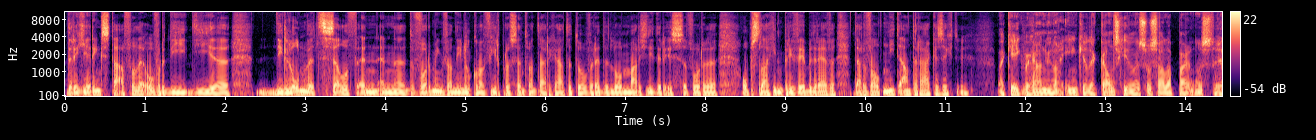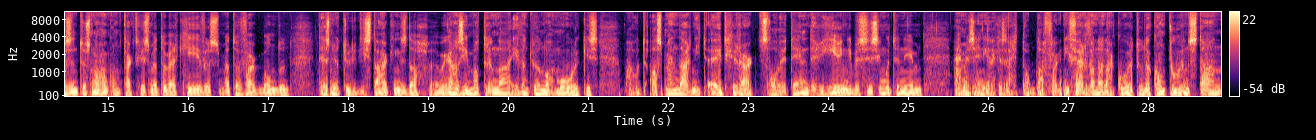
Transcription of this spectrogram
de regeringstafel hè, over die, die, uh, die loonwet zelf en, en uh, de vorming van die 0,4 procent. Want daar gaat het over, hè, de loonmarge die er is voor opslag in privébedrijven. Daar valt niet aan te raken, zegt u? Maar kijk, we gaan nu nog één keer de kans geven aan sociale partners. Er is intussen nog een contact geweest met de werkgevers, met de vakbonden. Het is natuurlijk die stakingsdag. We gaan zien wat erna eventueel nog mogelijk is. Maar goed, als men daar niet uitgeraakt, zal uiteindelijk de regering die beslissing moeten nemen. En we zijn eerlijk gezegd op dat vlak niet ver van een akkoord. De contouren staan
